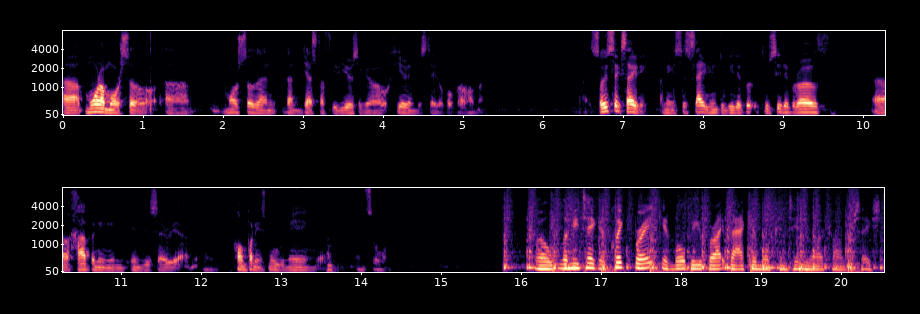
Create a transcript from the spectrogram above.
uh, more and more so, uh, more so than than just a few years ago here in the state of Oklahoma. So it's exciting. I mean, it's exciting to be the to see the growth uh, happening in in this area, and companies moving in and, and so on. Well, let me take a quick break and we'll be right back and we'll continue our conversation.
